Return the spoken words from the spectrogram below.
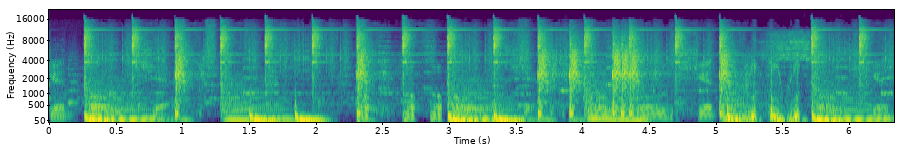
Bullshit. Bullshit. Bullshit. Bullshit. Bullshit.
